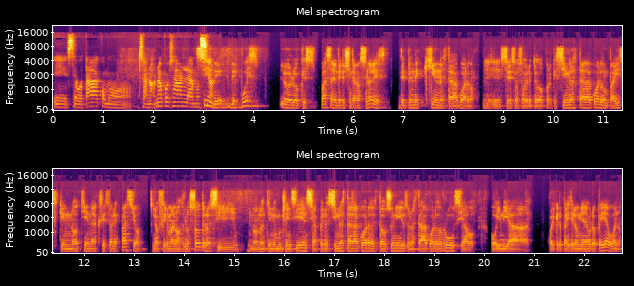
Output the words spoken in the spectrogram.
eh, se votaba como, o sea, no, no apoyaban la moción. Sí, después lo, lo, que pasa en el derecho internacional es depende quién no está de acuerdo. Es eso sobre todo, porque si no está de acuerdo un país que no tiene acceso al espacio, lo firman los, los otros y no, no tiene mucha incidencia, pero si no está de acuerdo Estados Unidos o no está de acuerdo Rusia o hoy en día cualquier país de la Unión Europea, bueno,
